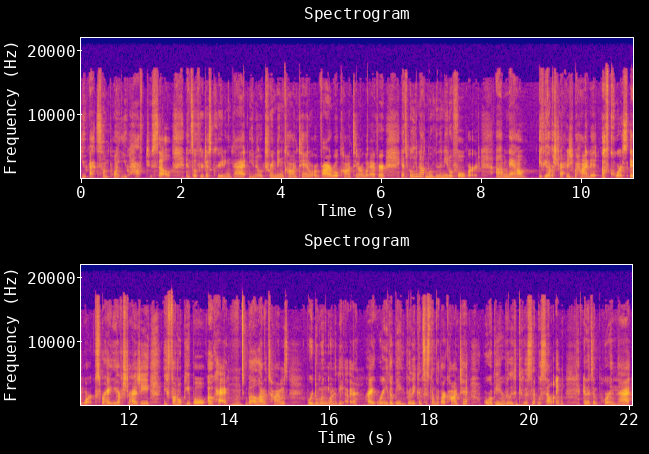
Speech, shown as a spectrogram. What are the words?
You at some point you have to sell. And so if you're just creating that, you know, trending content or viral content or whatever, it's really not moving the needle forward. Um, now, if you have a strategy behind it, of course it works, right? You have a strategy, you funnel people, okay. But a lot of times we're doing one or the other, right? We're either being really consistent with our content or being really consistent with selling. And it's important that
